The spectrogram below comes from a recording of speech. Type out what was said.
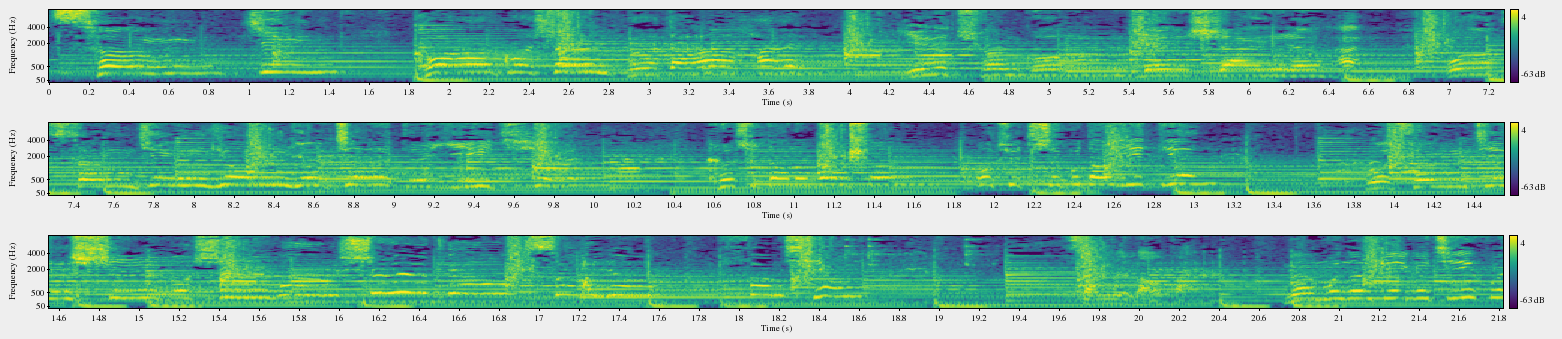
曾经跨过山和大海，也穿过人山人海。我曾经拥有着的一切，可是到了晚上，我却吃不到一点。我曾经失落、失望、失掉所有方向。三位老板。能不能给个机会，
